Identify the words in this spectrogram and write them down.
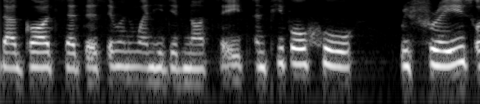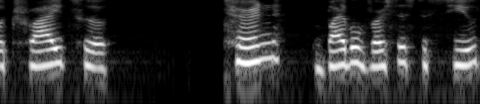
that God said this even when he did not say it, and people who rephrase or try to turn Bible verses to suit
